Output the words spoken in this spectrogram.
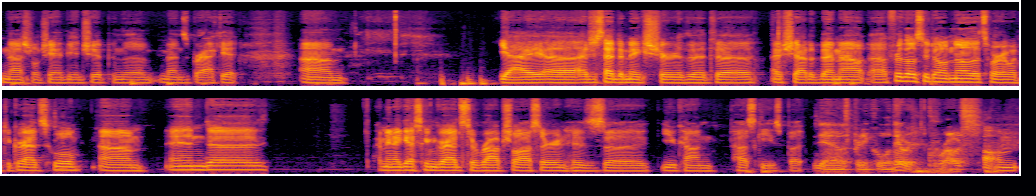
national championship in the men's bracket? Um, yeah, I uh, I just had to make sure that uh, I shouted them out. Uh, for those who don't know, that's where I went to grad school. Um, and uh, I mean, I guess congrats to Rob Schlosser and his uh, UConn Huskies. But Yeah, that was pretty cool. They were gross. Um,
